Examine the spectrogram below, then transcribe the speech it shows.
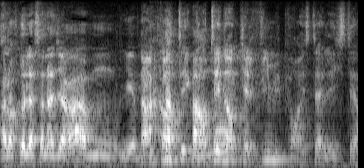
Alors que la Sanadiara, bon, il est Non, Kanté, dans quel film il peut rester à Leicester?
